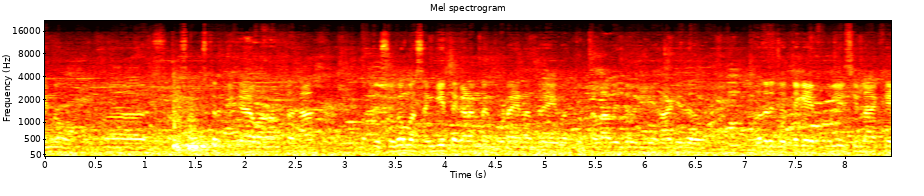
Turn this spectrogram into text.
ಏನು ಸಾಂಸ್ಕೃತಿಕವಾದಂತಹ ಮತ್ತು ಸುಗಮ ಸಂಗೀತಗಳನ್ನು ಕೂಡ ಏನಂದರೆ ಇವತ್ತು ಕಲಾವಿದರು ಇಲ್ಲಿ ಹಾಡಿದರು. ಅದರ ಜೊತೆಗೆ ಪೊಲೀಸ್ ಇಲಾಖೆ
